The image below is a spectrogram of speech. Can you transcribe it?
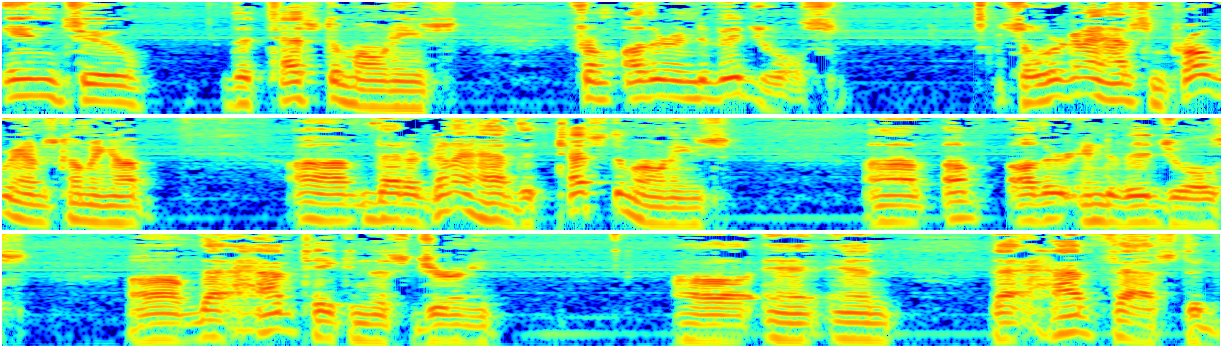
into the testimonies from other individuals. So we're going to have some programs coming up um, that are going to have the testimonies uh, of other individuals um, that have taken this journey uh, and, and, that have fasted.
